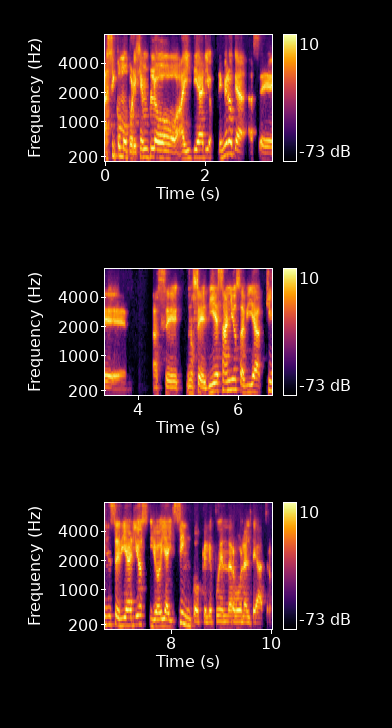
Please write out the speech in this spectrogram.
Así como, por ejemplo, hay diarios, primero que hace, hace, no sé, 10 años había 15 diarios y hoy hay 5 que le pueden dar bola al teatro.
